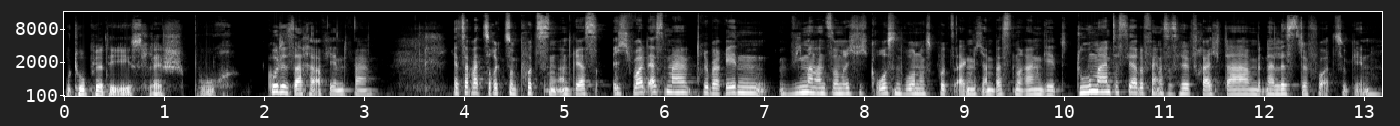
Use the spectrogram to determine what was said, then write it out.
utopia.de slash Buch. Gute Sache auf jeden Fall. Jetzt aber zurück zum Putzen. Andreas, ich wollte erst mal drüber reden, wie man an so einen richtig großen Wohnungsputz eigentlich am besten rangeht. Du meintest ja, du fändest es hilfreich, da mit einer Liste vorzugehen.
